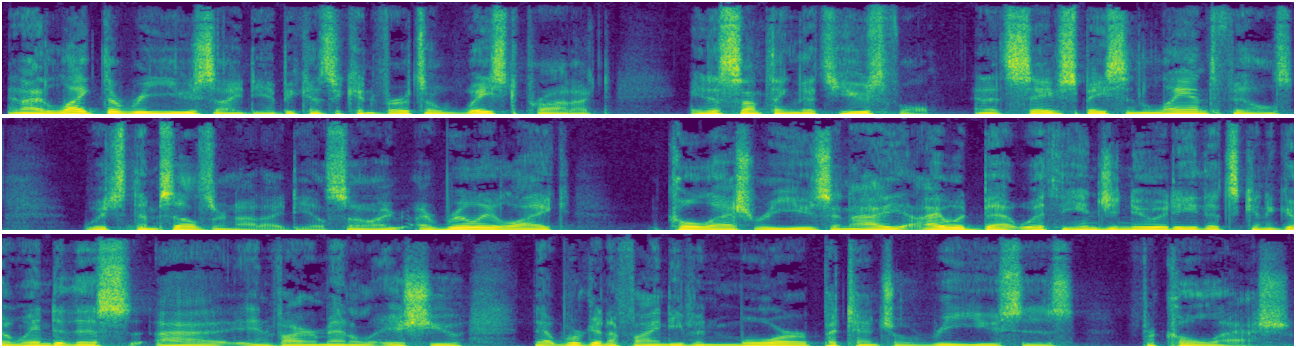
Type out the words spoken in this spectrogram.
And I like the reuse idea because it converts a waste product into something that's useful and it saves space in landfills, which themselves are not ideal. So I, I really like coal ash reuse. And I, I would bet with the ingenuity that's going to go into this uh, environmental issue that we're going to find even more potential reuses for coal ash.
